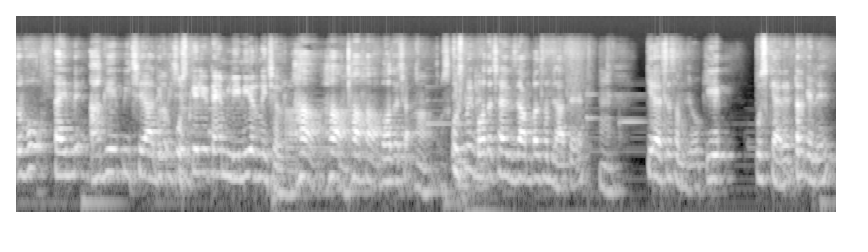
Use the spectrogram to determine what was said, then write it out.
तो वो टाइम में आगे पीछे आगे मतलब पीछे। उसके लिए टाइम लीनियर नहीं चल रहा। हाँ हाँ हाँ हाँ बहुत अच्छा। हाँ उसमें बहुत अच्छा एग्ज़ाम्पल समझाते हैं हम्म, कि ऐसे समझो कि उस कैरेक्टर के लिए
